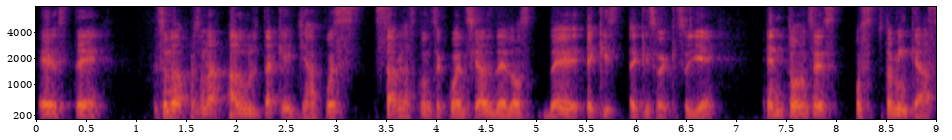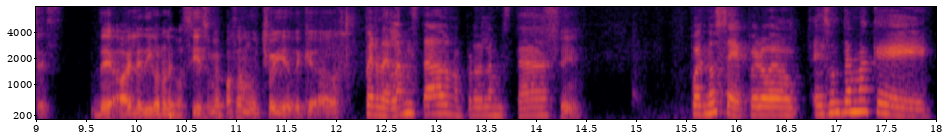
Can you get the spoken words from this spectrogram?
Este, es una persona adulta que ya pues sabe las consecuencias de los de X, X o X o Y. Entonces, pues tú también qué haces? De, ay, le digo, no le digo, sí, eso me pasa mucho y es de que... Ah". Perder la amistad o no perder la amistad. Sí. Pues no sé, pero es un tema que,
